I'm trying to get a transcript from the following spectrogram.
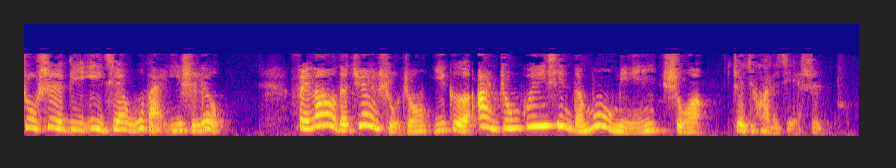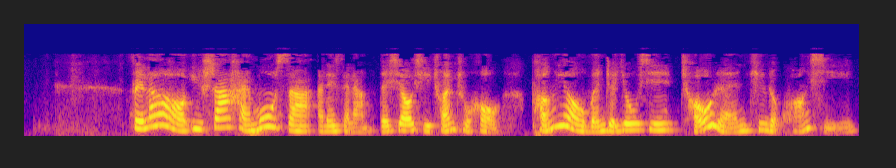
注释第一千五百一十六，斐拉奥的眷属中一个暗中归信的牧民说这句话的解释：斐拉奥欲杀害穆萨阿雷萨拉姆的消息传出后，朋友闻着忧心，仇人听着狂喜。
